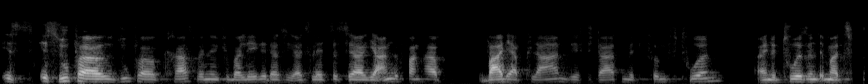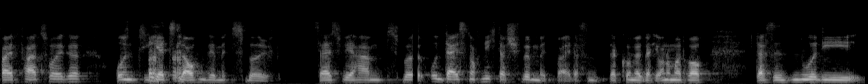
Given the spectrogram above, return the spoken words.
ist, ist super, super krass. Wenn ich überlege, dass ich als letztes Jahr hier angefangen habe, war der Plan, wir starten mit fünf Touren. Eine Tour sind immer zwei Fahrzeuge und jetzt laufen wir mit zwölf. Das heißt, wir haben zwölf, und da ist noch nicht das Schwimmen mit bei. Das sind, da kommen wir gleich auch nochmal drauf. Das sind nur die,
